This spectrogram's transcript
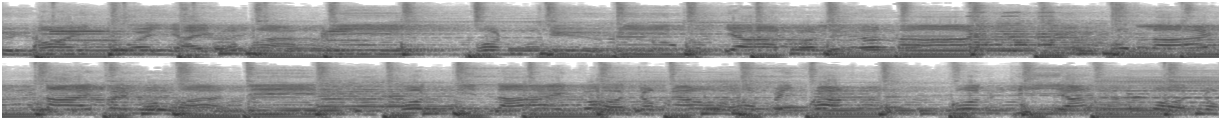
ชื่อน้อยตัวใหญ่ก็มากดีคนชื่อมีทุกอย่างก็เหลือหลายชื่อคนหลายตายไปเพราะวานดี คนที่ตายก็จงเอาไปฟังคนที่ยังก็จง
